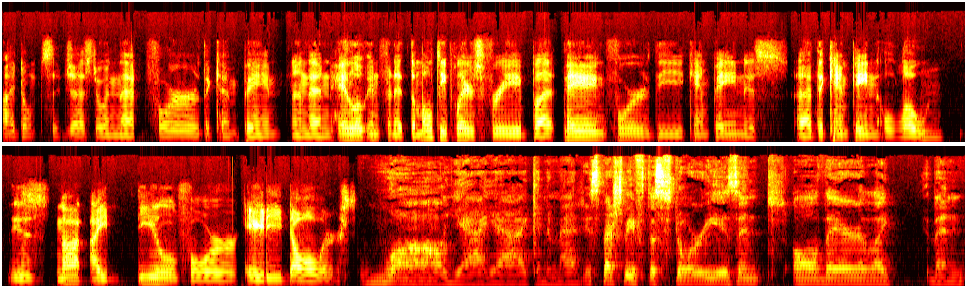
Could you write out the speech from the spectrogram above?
I don't suggest doing that for the campaign. And then Halo Infinite, the multiplayer's free, but paying for the campaign is uh, the campaign alone is not ideal for eighty dollars. Whoa, yeah, yeah, I can imagine. Especially if the story isn't all there, like then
